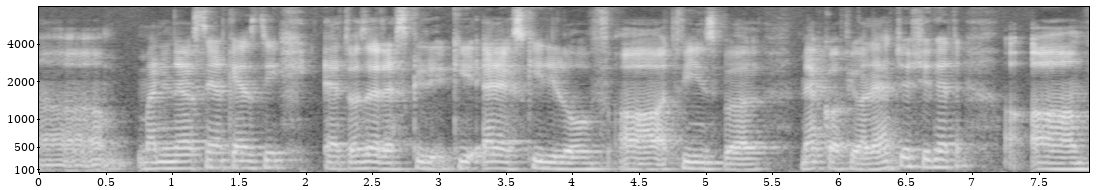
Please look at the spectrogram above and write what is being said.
a Marinersnél kezdi, illetve az Alex Kirillov a Twinsből megkapja a lehetőséget, a, a,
